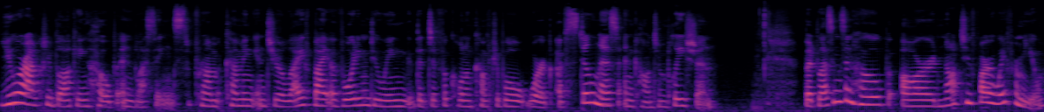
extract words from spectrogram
you are actually blocking hope and blessings from coming into your life by avoiding doing the difficult and comfortable work of stillness and contemplation. But blessings and hope are not too far away from you,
